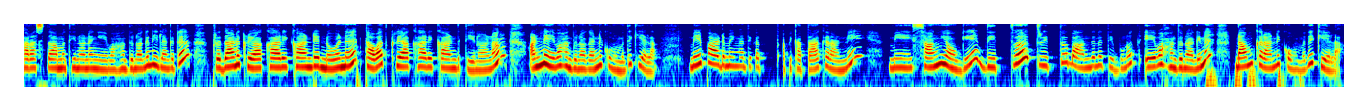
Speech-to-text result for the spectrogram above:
හරස් දාම තියෙනවා නම් ඒවා හඳුනාගෙන ඊළඟට ප්‍රධාන ක්‍රියාකාරී කාණ්ඩේ නොවන තවත් ක්‍රියාකාරී කාණ්ඩ තියෙනවා නම් අන්න ඒවා හඳුනාගන්නේ කොහොමද කියලා. මේ පාඩමෙන් අපි කතා කරන්නේ මේ සංයෝගයේ ද්විත්ව ත්‍රිත්ව බන්ධන තිබුණොත් ඒවා හඳුනාගෙන නම් කරන්නේ කොහොමද කියලා.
